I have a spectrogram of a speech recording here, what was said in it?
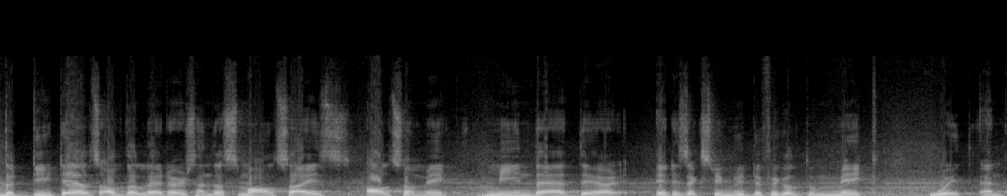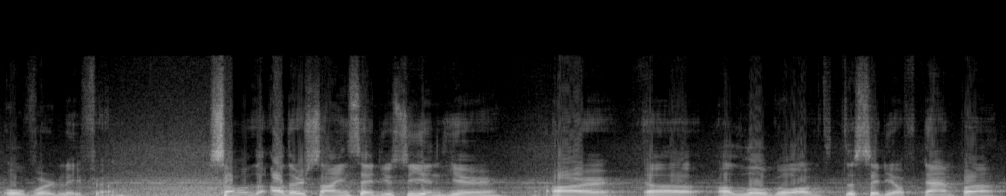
The details of the letters and the small size also make mean that are, it is extremely difficult to make with an overlay film. Some of the other signs that you see in here are uh, a logo of the city of Tampa.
